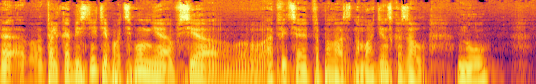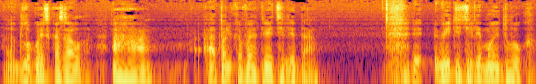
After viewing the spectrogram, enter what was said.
Э, только объясните, почему мне все э, отвечают по-разному. Один сказал «ну», другой сказал «ага», а только вы ответили «да». «Видите ли, мой друг»,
